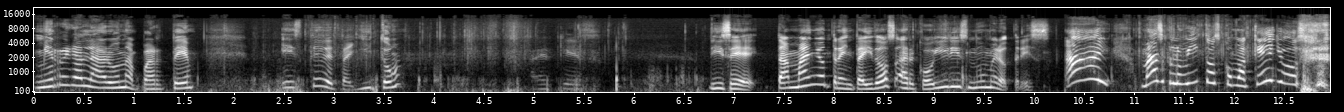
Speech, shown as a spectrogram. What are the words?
Me regalaron aparte este detallito. A ver qué es. Dice, tamaño 32, arcoiris número 3. ¡Ay! Más globitos como aquellos.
